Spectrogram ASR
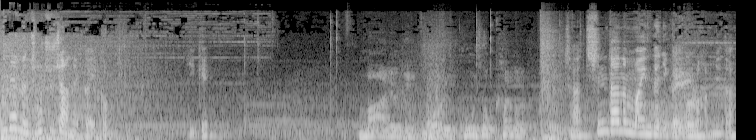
한 대는 쳐주지 않을까 이거? 이게? 마력이 널 구속하노라. 자 친다는 마인드니까 이걸로 갑니다.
